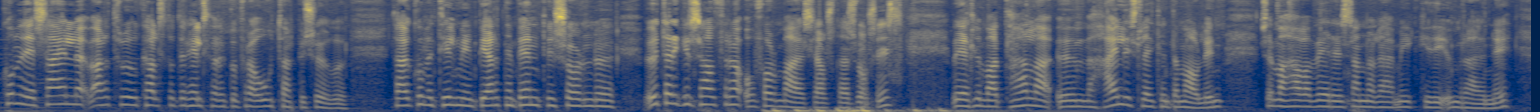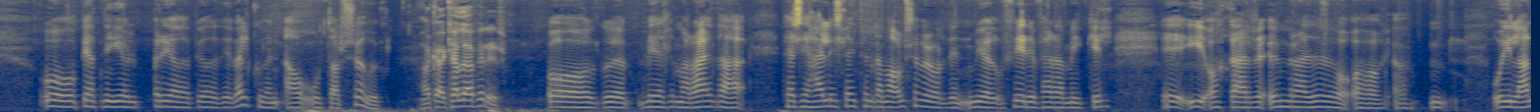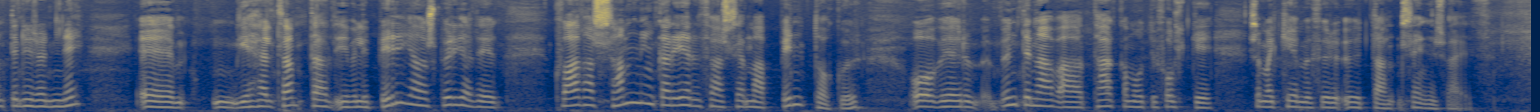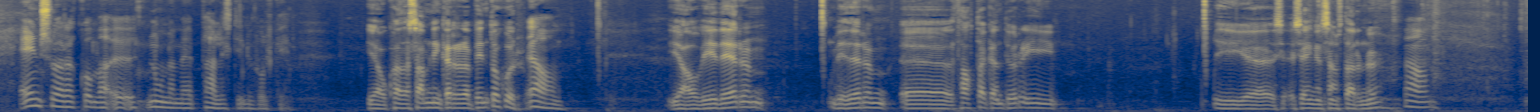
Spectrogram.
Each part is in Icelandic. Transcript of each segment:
Komið þið sæl, Artrúð Kallstóttir heilsar ykkur frá útvarpi sögu. Það er komið til mín Bjarni Bendisson, auðaríkinsáþra og formaði sjálfstæðarsflóksins. Við ætlum að tala um hælisleitendamálinn sem að hafa verið sannlega mikið í umræðinni og Bjarni ég vil byrjaði að bjóða þið velkominn á útvarpsögu. Þakka að kella það fyrir. Og uh, við ætlum að ræða þessi hælisleitendamál sem er orðin mjög fyrirferða mikil í okkar umræðu og, og, og, og í landinu í rauninni. E, ég held samt að ég vilji byrja að spyrja þig hvaða samningar eru það sem að binda okkur? Og við erum bundin af að taka móti fólki sem að kemur fyrir utan senginsvæðið eins og er að koma upp núna með palestínu fólki. Já, hvaða samningar eru að binda okkur? Já. Já, við erum, við erum uh, þáttakandur í, í uh, senginsamstarfnu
